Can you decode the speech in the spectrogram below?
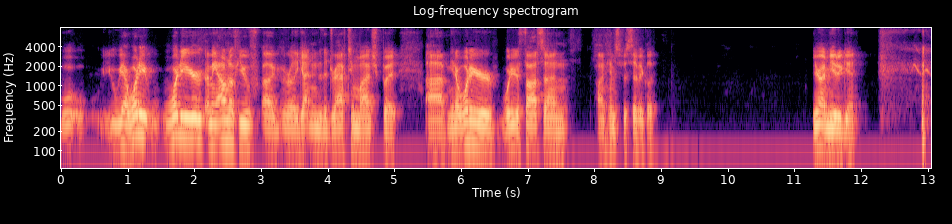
yeah, what are you, what are your? I mean, I don't know if you've uh, really gotten into the draft too much, but uh, you know, what are your what are your thoughts on on him specifically? You're on mute again.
